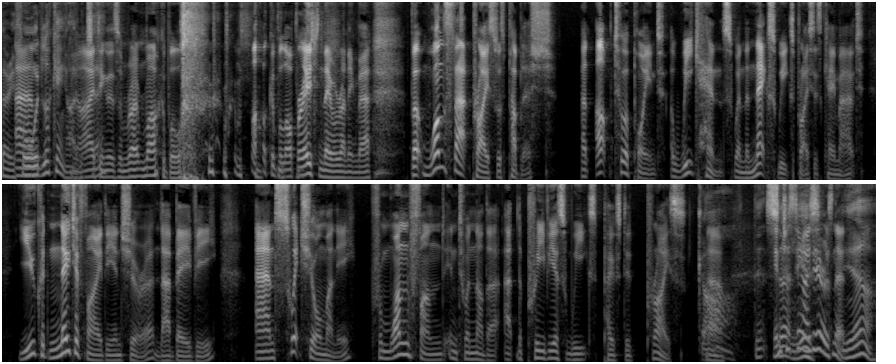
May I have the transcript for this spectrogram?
Very forward looking, I would I say. think there's a remarkable, remarkable operation they were running there. But once that price was published, and up to a point, a week hence, when the next week's prices came out, you could notify the insurer, La Vie, and switch your money from one fund into another at the previous week's posted price. God, Now, that interesting is- idea, isn't it? Yeah.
